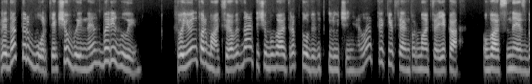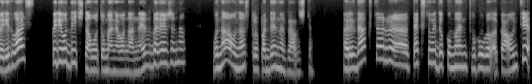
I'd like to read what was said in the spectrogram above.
Редактор Word, якщо ви не зберігли свою інформацію, а ви знаєте, що бувають раптові відключення електрики, вся інформація, яка у вас не зберіглась періодично, от у мене вона не збережена, вона у нас пропаде назавжди. Редактор е, текстовий документ в Google аккаунті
